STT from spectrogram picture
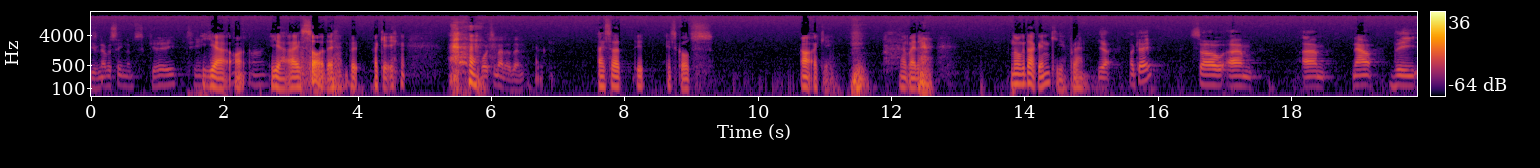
You've never seen them skating? Yeah, on, yeah, I saw that, but okay. ice? What's the matter then? I thought it it's called. s- Oh, okay. no matter. Ну да, коньки, правильно. Okay, so um, um, now the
